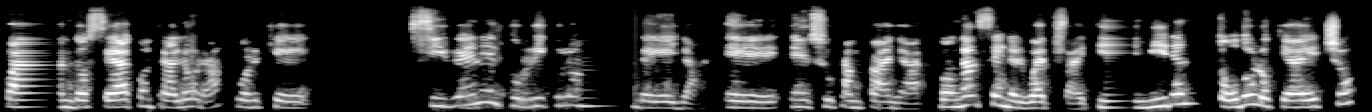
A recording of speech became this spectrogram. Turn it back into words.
cuando sea contralora, porque si ven el currículum de ella eh, en su campaña, pónganse en el website y miren todo lo que ha hecho,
